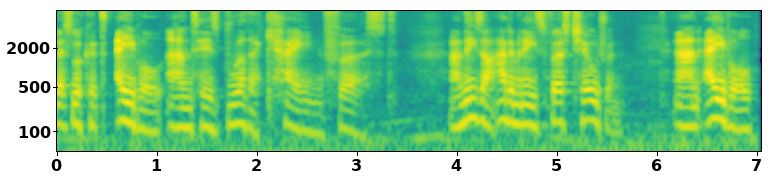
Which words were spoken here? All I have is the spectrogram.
let's look at Abel and his brother Cain first. And these are Adam and Eve's first children. And Abel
